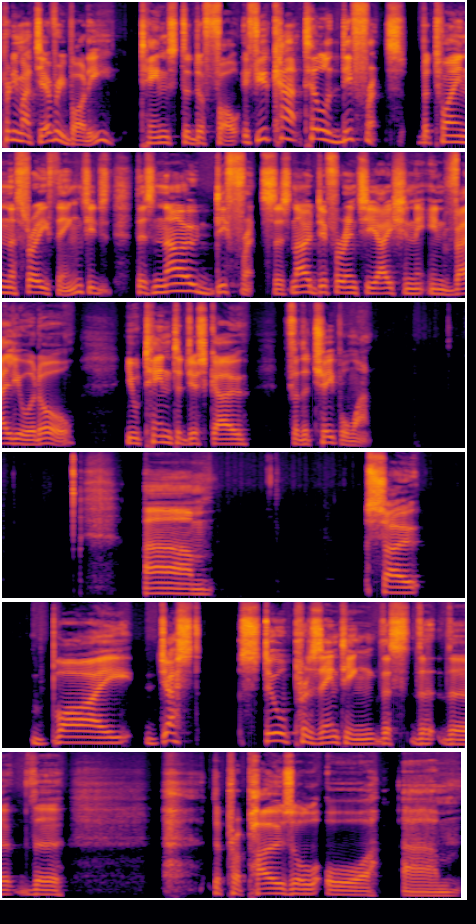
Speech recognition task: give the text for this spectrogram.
pretty much everybody tends to default. If you can't tell the difference between the three things, just, there's no difference, there's no differentiation in value at all, you'll tend to just go for the cheaper one. Um, so by just still presenting this the the the the proposal or um,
